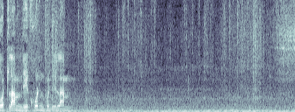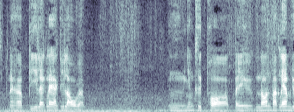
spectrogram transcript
รถล่ำเด้คนผลได้ล่ำนะครับ ปีแรก ๆที่เราแบบ อืมยังคืดพอไปนอนพักแรมโย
